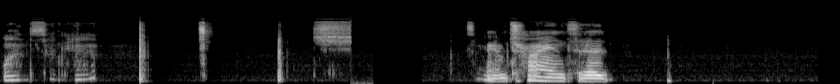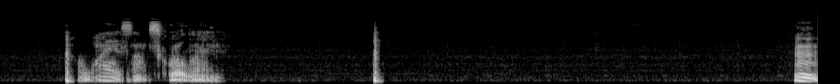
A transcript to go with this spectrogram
one second. Sorry, I'm trying to why it's not scrolling. Hmm.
